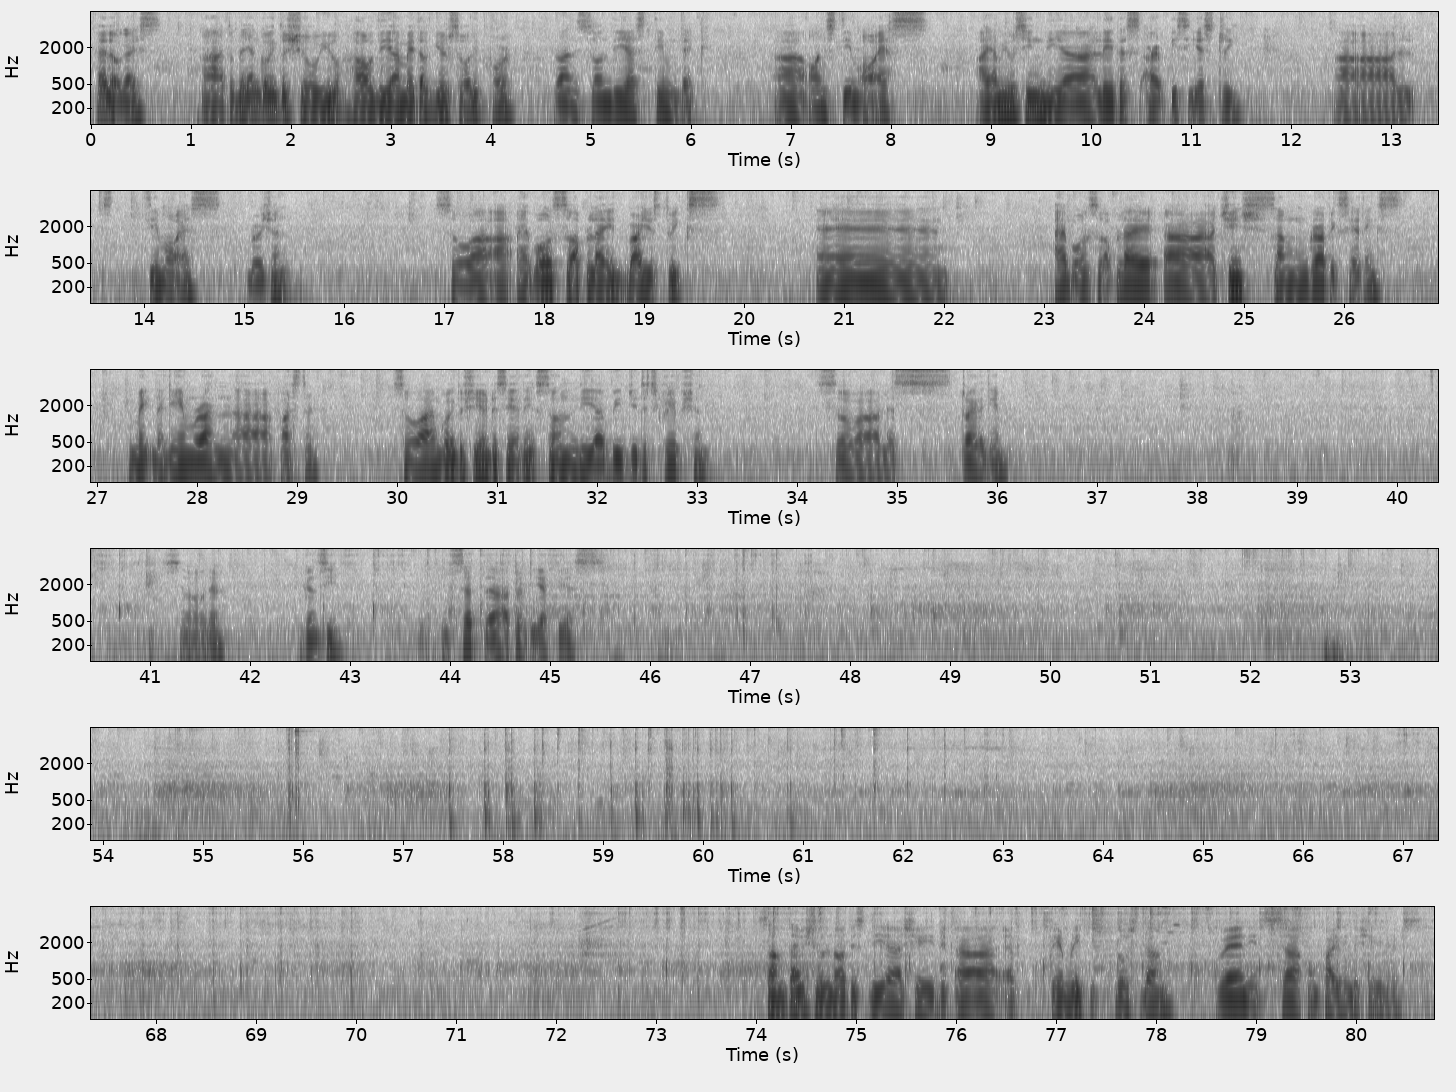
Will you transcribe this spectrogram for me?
Hello guys, uh, today I'm going to show you how the uh, Metal Gear Solid 4 runs on the uh, Steam Deck uh, on Steam OS. I am using the uh, latest RPCS3 uh, Steam OS version. So I have also applied various tweaks and I have also applied changed some graphic settings to make the game run faster. So I'm going to share the settings on the uh, video description. So uh, let's try the game. So there, you can see it's set uh, 30 FPS. Sometimes you'll notice the uh, shade uh, frame rate goes down when it's uh, compiling the shaders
